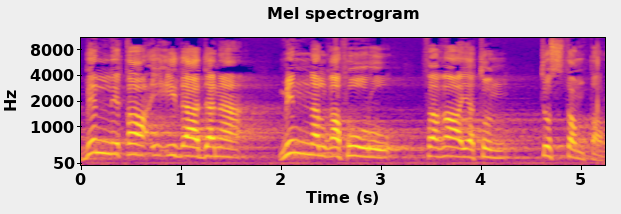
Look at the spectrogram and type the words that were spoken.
باللقاء إذا دنا منا الغفور فغاية تستمطر.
